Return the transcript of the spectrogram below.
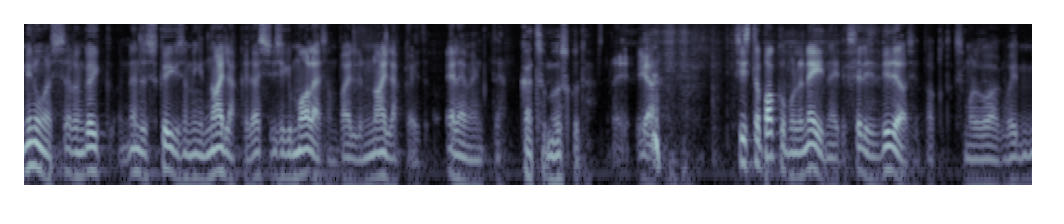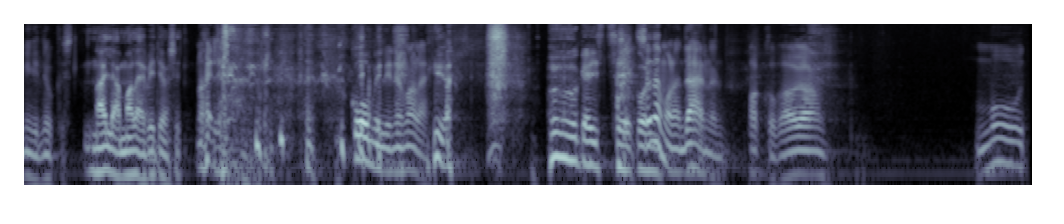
minu meelest seal on kõik, nendes kõigis on mingeid naljakaid asju, isegi males on palju naljakaid elemente. katsume uskuda. jah, siis ta pakub mulle neid näiteks, selliseid videosid pakutakse mulle kogu aeg või mingit niisugust. naljamale videosid. nalja koomiline male oh,. käis see kolm. seda ma olen täheldanud, pakub, aga muud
